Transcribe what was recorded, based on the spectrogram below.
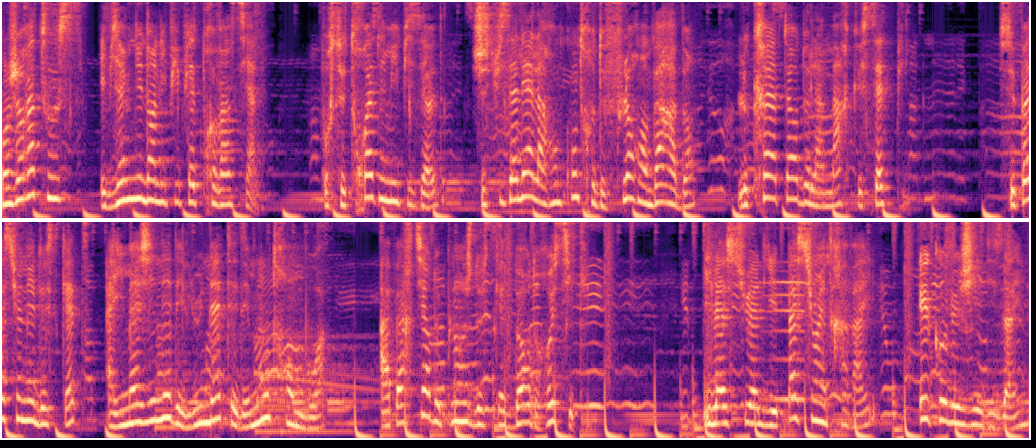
Bonjour à tous et bienvenue dans les Pipelettes provinciales. Pour ce troisième épisode, je suis allée à la rencontre de Florent Baraban, le créateur de la marque 7 Pli. Ce passionné de skate a imaginé des lunettes et des montres en bois à partir de planches de skateboard recyclées. Il a su allier passion et travail, écologie et design,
